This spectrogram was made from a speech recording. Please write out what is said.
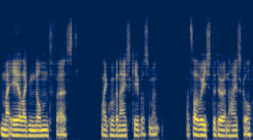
my ear, like, numbed first. Like, with an ice cube or something. That's how we used to do it in high school.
